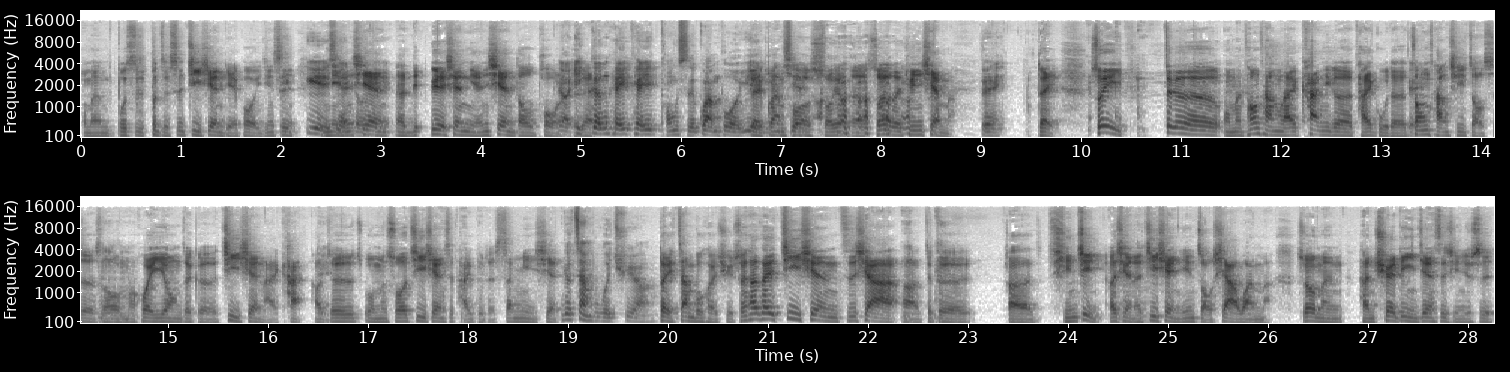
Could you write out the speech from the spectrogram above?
我们不是不只是季线跌破，已经是年线呃月线年线都破了，一根黑 K 同时贯破月线，对，灌破所有的所有的均线嘛。对对，所以。这个我们通常来看一个台股的中长期走势的时候，我们会用这个季线来看，好，就是我们说季线是台股的生命线，又站不回去啊，对，站不回去，所以它在季线之下啊，这个呃行进，而且呢，季线已经走下弯嘛，所以我们很确定一件事情，就是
